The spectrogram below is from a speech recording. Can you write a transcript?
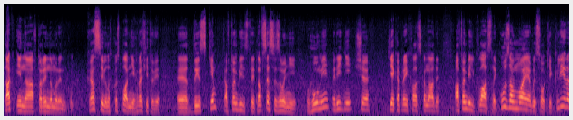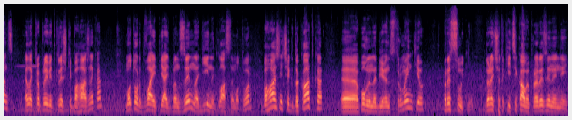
так і на вторинному ринку. Красиві легкосплавні графітові е, диски. Автомобіль стоїть на всесезонній гумі рідній ще. Ті, яка приїхала з Канади. Автомобіль класний кузов має, високий кліренс, електропривід кришки багажника. Мотор 2,5 бензин, надійний класний мотор. Багажничок, докатка, е, повний набір інструментів присутні. До речі, такий цікавий прорезинений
